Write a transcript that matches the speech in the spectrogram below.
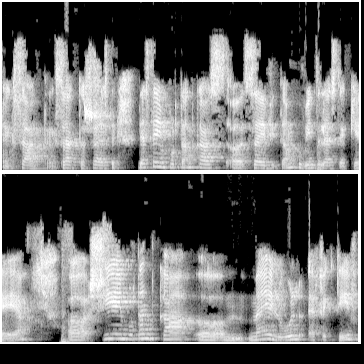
Exact, exact, așa este. De asta e important ca să, să evităm cuvintele astea cheie uh, și e important ca uh, mailul efectiv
